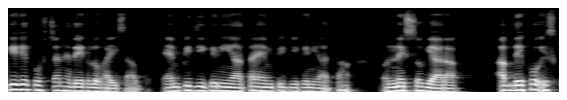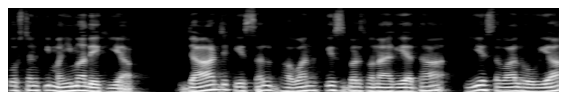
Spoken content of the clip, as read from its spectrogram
के क्वेश्चन है, देख लो भाई साहब। एम पी के नहीं आता एम पी के नहीं आता। उन्नीस सौ ग्यारह। अब देखो इस क्वेश्चन की महिमा देखिए आप। जॉर्ज केसल भवन किस वर्ष बनाया गया था? ये सवाल हो गया,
